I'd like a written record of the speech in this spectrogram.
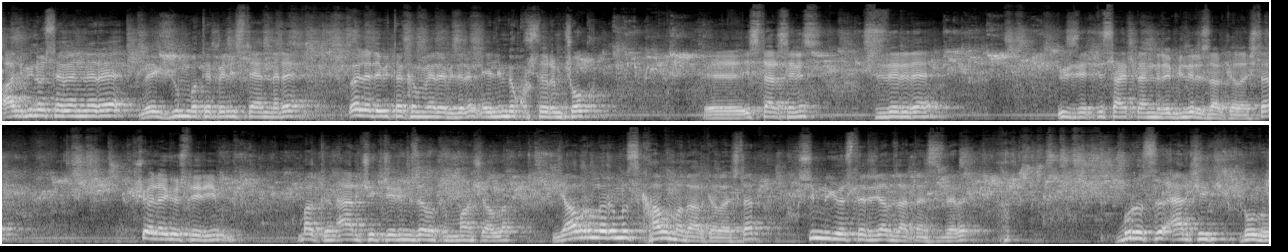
Albino sevenlere ve jumbo tepeli isteyenlere böyle de bir takım verebilirim. Elimde kuşlarım çok. Ee, isterseniz sizleri de ücretli sahiplendirebiliriz arkadaşlar. Şöyle göstereyim. Bakın erkeklerimize bakın maşallah. Yavrularımız kalmadı arkadaşlar. Şimdi göstereceğim zaten sizlere. Burası erkek dolu.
